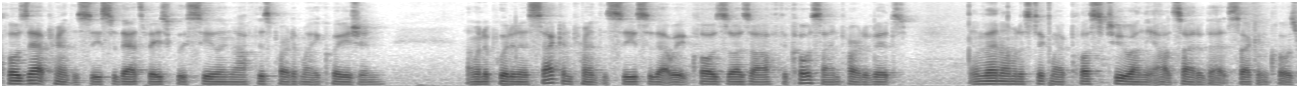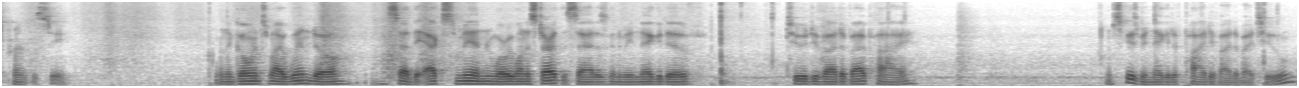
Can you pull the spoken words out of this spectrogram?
Close that parenthesis, so that's basically sealing off this part of my equation. I'm going to put in a second parenthesis so that way it closes off the cosine part of it. And then I'm going to stick my plus 2 on the outside of that second closed parenthesis. I'm going to go into my window. Said the x min, where we want to start this at, is going to be negative 2 divided by pi. Excuse me, negative pi divided by 2.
